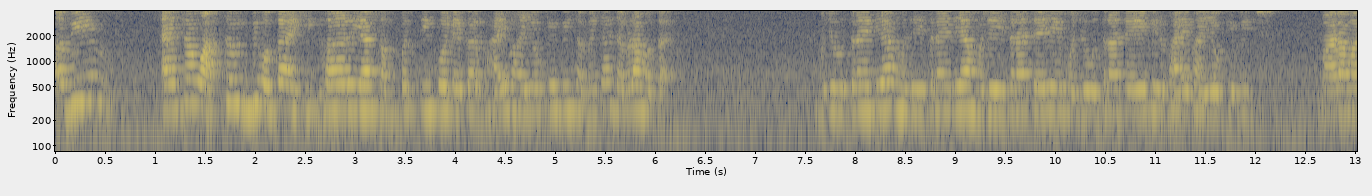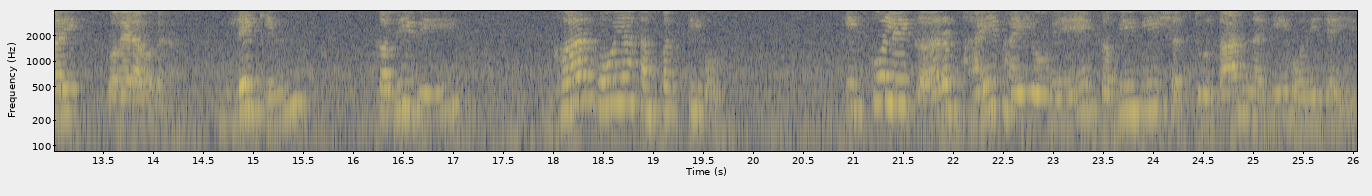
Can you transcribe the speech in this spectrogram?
अभी ऐसा वास्तविक भी होता है कि घर या संपत्ति को लेकर भाई भाइयों के बीच हमेशा झगड़ा होता है। मुझे उतना ही दिया, मुझे इतना ही दिया, मुझे इतना चाहिए, मुझे उतना चाहिए, फिर भाई भाइयों के बीच मारा मारी वगैरह वगैरह लेकिन कभी भी घर हो या संपत्ति हो, इसको लेकर भाई भाइयों में कभी भी शत्रुता नहीं होनी चाहिए।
